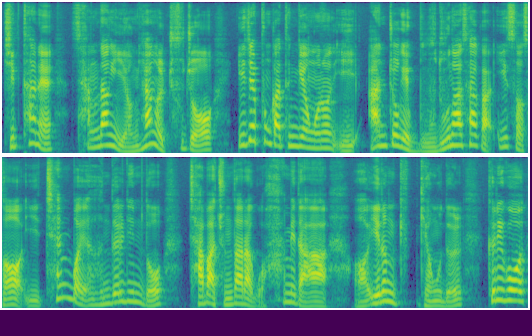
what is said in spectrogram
집탄에 상당히 영향을 주죠. 이 제품 같은 경우는 이 안쪽에 무두나사가 있어서 이 챔버의 흔들림도 잡아준다라고 합니다. 어, 이런 경우들. 그리고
